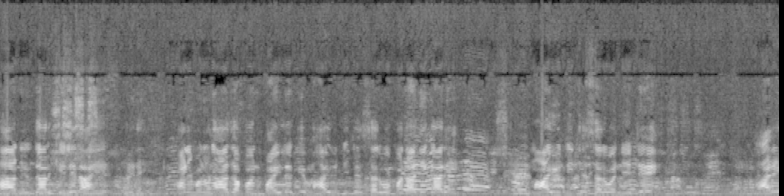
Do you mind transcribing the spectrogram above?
हा निर्धार केलेला आहे. आणि म्हणून आज आपण पाहिलं की महायुतीचे सर्व पदाधिकारी महायुतीचे सर्व नेते आणि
